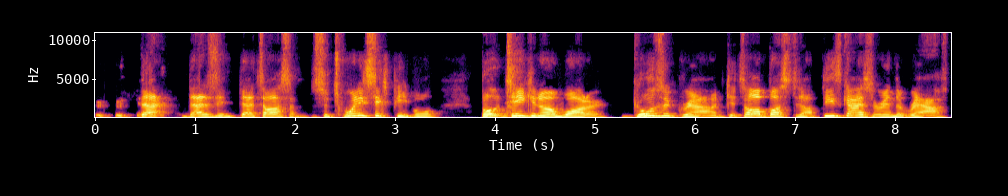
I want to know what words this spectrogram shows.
that that is that's awesome. So 26 people boat taking on water, goes aground, gets all busted up. These guys are in the raft.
